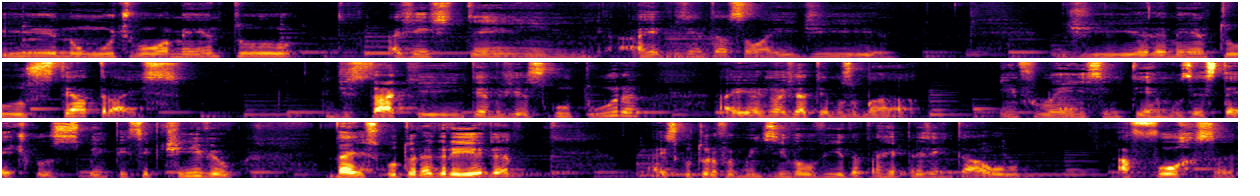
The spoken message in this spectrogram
E num último momento, a gente tem a representação aí de, de elementos teatrais. Destaque em termos de escultura, aí nós já temos uma influência em termos estéticos bem perceptível da escultura grega. A escultura foi muito desenvolvida para representar o a força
